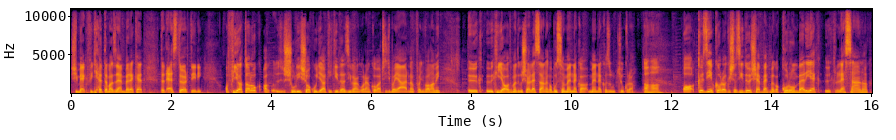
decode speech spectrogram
és így megfigyeltem az embereket, tehát ez történik. A fiatalok, a sulisok, ugye, akik ide az Iván Gorán Kovácsicsba járnak, vagy valami, ők, ők így automatikusan leszállnak a buszon, mennek, a, mennek az útjukra. Aha. A középkorok és az idősebbek, meg a korombeliek, ők leszállnak,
